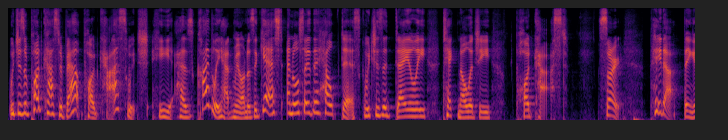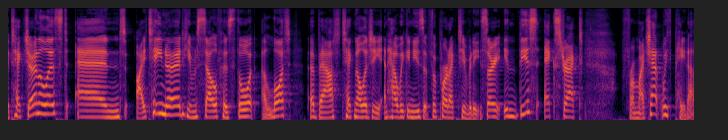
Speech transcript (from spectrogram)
which is a podcast about podcasts, which he has kindly had me on as a guest, and also The Help Desk, which is a daily technology podcast. So, Peter, being a tech journalist and IT nerd himself, has thought a lot about technology and how we can use it for productivity. So, in this extract from my chat with Peter,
